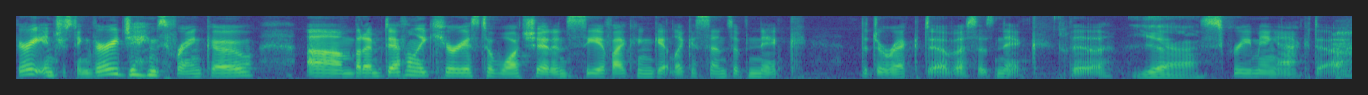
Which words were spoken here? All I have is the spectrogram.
very interesting, very James Franco. Um, but I'm definitely curious to watch it and see if I can get like a sense of Nick, the director, versus Nick, the Yeah. screaming actor.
